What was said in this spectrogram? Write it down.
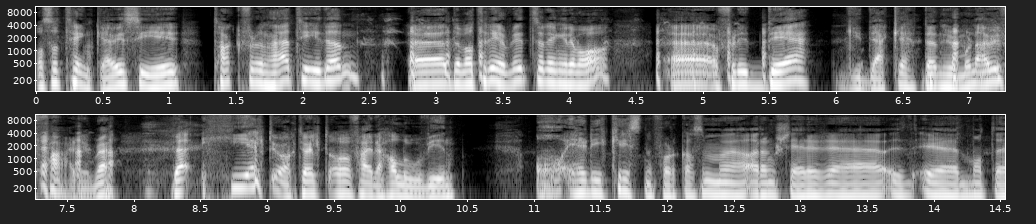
Og så tenker jeg vi sier takk for denne tiden. Eh, det var trivelig så lenge det var. Eh, fordi det gidder jeg ikke. Den humoren er vi ferdig med. Det er helt uaktuelt å feire halloween. Å, er det de kristenfolka som eh, arrangerer eh, eh, Hallo måte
